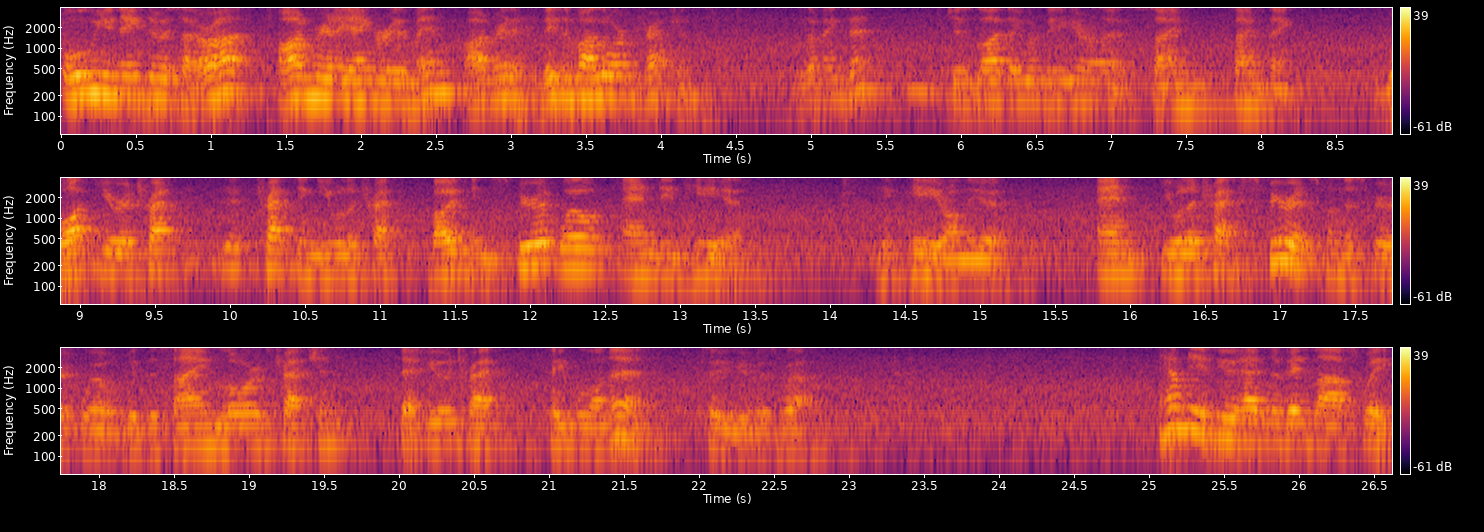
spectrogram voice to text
all you need to do is say, "All right, I'm really angry with men. I'm really these are my law of attractions." Does that make sense? Just like they would be here on earth. Same same thing. What you're attract, attracting, you will attract both in spirit world and in here, here on the earth and you will attract spirits from the spirit world with the same law of attraction that you attract people on earth to you as well. How many of you had an event last week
